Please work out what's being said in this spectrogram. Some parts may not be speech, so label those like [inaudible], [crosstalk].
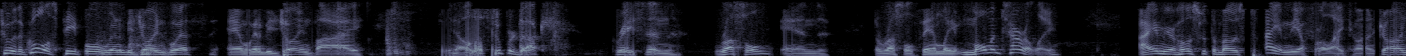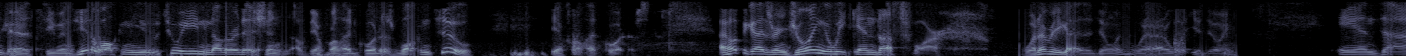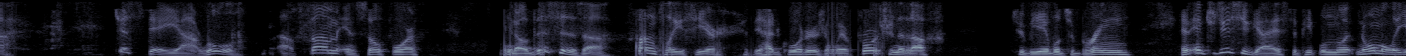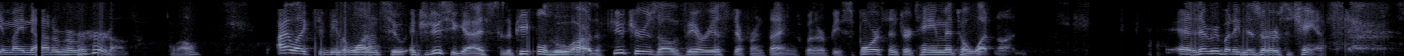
two of the coolest people we're going to be joined with, and we're going to be joined by, you know, the super duck, Grayson Russell, and the Russell family momentarily. I am your host with the most. I am the F4L icon, John Jazz Stevens, here to welcome you to another edition of the F4L headquarters. Welcome to the F4L headquarters. I hope you guys are enjoying your weekend thus far, whatever you guys are doing, no matter what you're doing. And uh, just a uh, rule of thumb and so forth. You know, this is a fun place here at the headquarters, and we're fortunate enough to be able to bring and introduce you guys to people no- normally you might not have ever heard of. Well, I like to be the one to introduce you guys to the people who are the futures of various different things, whether it be sports, entertainment, or whatnot. As everybody deserves a chance.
